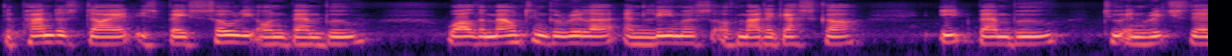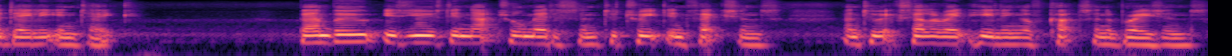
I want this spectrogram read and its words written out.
The panda's diet is based solely on bamboo, while the mountain gorilla and lemurs of Madagascar eat bamboo to enrich their daily intake. Bamboo is used in natural medicine to treat infections and to accelerate healing of cuts and abrasions.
